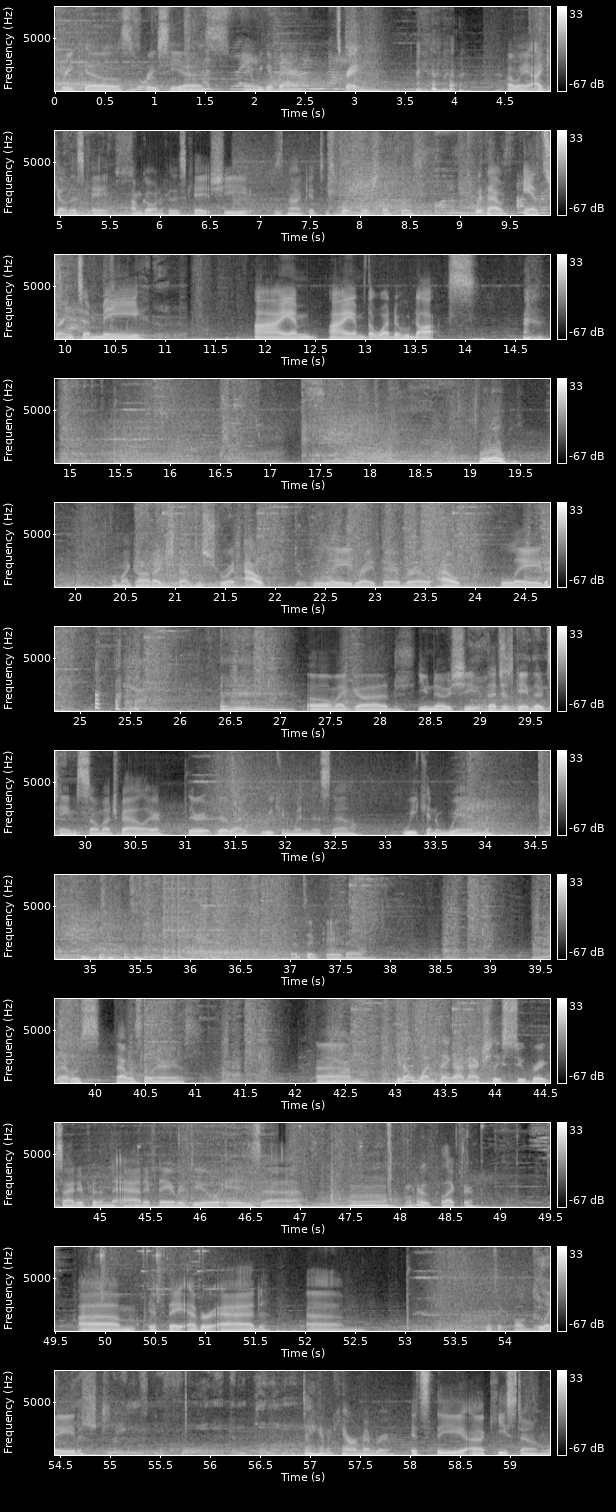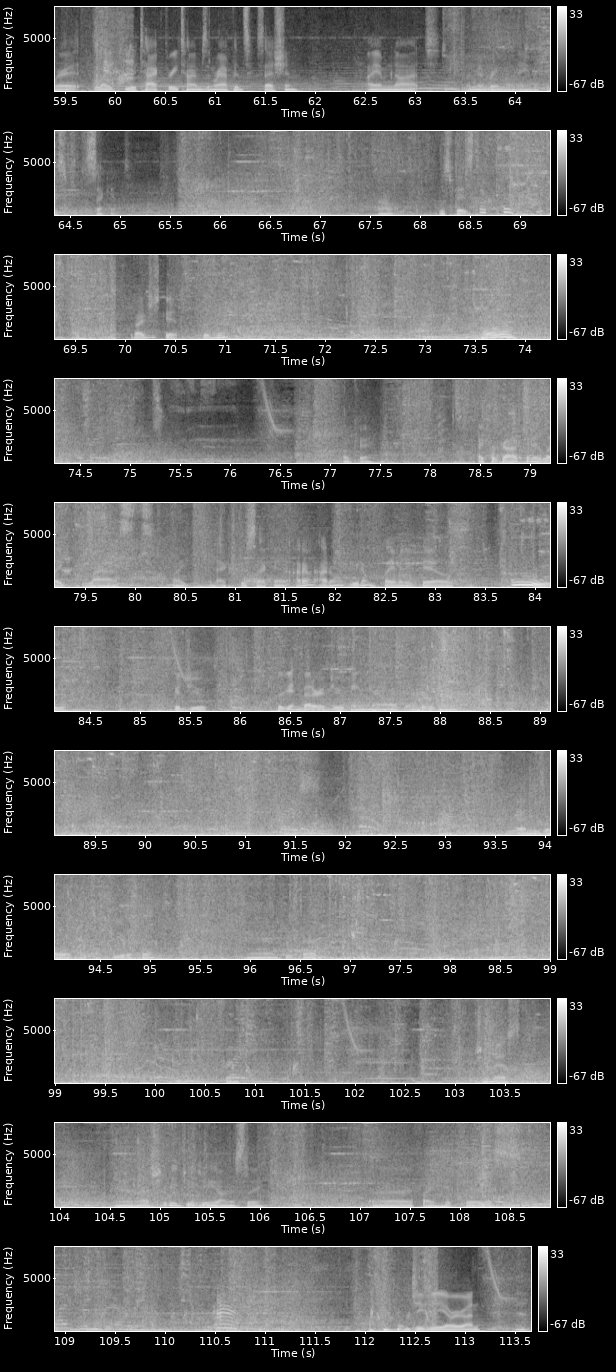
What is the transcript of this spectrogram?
three kills, free CS, and we get Baron. It's great. oh wait, I kill this Kate. I'm going for this Kate. She does not get to split push like this without answering to me. I am I am the one who docks. Ooh. Oh my god, I just got destroyed. Outplayed right there, bro. Outplayed. oh my god. You know she that just gave their team so much valor. They're they're like, we can win this now. We can win. That's okay though. That was that was hilarious. Um, you know one thing I'm actually super excited for them to add if they ever do is uh mm, I'm gonna go collector um, if they ever add, um, what's it called? Blade. Dang it, I can't remember. It's the uh, keystone where it, like, you attack three times in rapid succession. I am not remembering the name of this second. Oh, was Fizz up? Did I just get Fizzle? Oh! Okay. I forgot that it like lasts like an extra second. I don't I don't we don't play many tails. Ooh. Good juke. They're getting better at juking now at the end of the game. Got his ult, that's beautiful. And he's dead. Okay. She missed. And that should be GG honestly. Uh, if I hit this... GG, everyone.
